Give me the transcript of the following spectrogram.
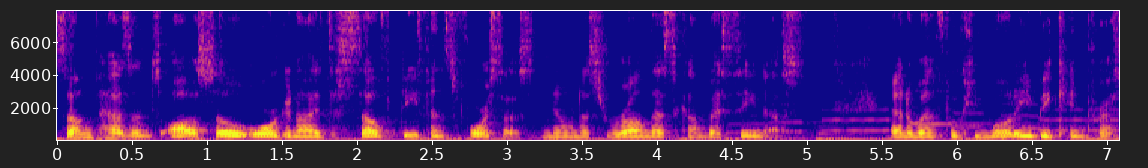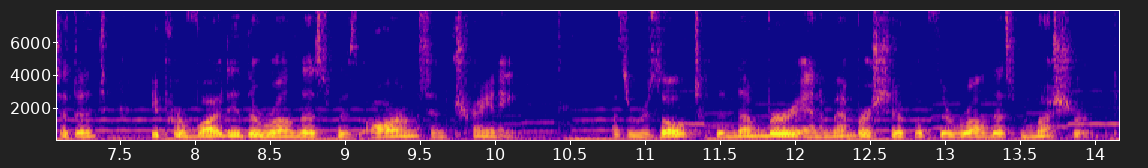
Some peasants also organized self-defense forces known as Rondas Campesinas, and when Fujimori became president, he provided the Rondas with arms and training. As a result, the number and membership of the Rondas mushroomed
